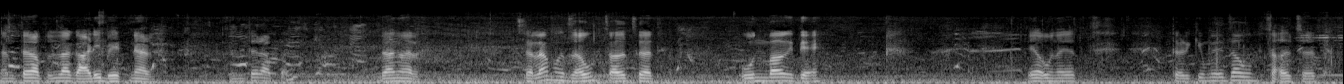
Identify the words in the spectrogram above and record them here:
नंतर आपल्याला गाडी भेटणार. नंतर आपण जाणार. चला मग जाऊ चालत चालत. ऊन बाग इथे आहे. या उन्हाळ्यात तडकीमध्ये जाऊ चालत चालत.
